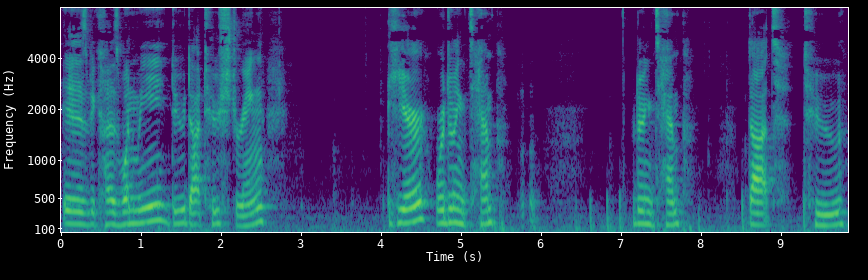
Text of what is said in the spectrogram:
is because when we do dot .toString, here we're doing temp, we're doing temp dot to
